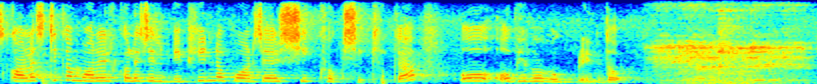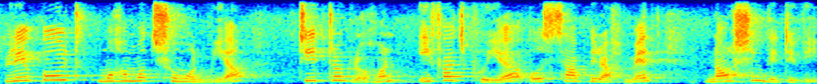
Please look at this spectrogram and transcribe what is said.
স্কলাস্টিকা মডেল কলেজের বিভিন্ন পর্যায়ের শিক্ষক, শিক্ষিকা ও অভিভাবকবৃন্দ রিপোর্ট, মোহাম্মদ সুমন মিয়া। চিত্রগ্রহণ, ইফাজ ভুইয়া ও সাবির আহমেদ, নরসিংদী টিভি।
